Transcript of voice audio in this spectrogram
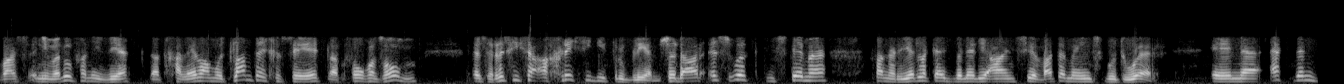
was in die middel van die week dat Galeva Motlanthe gesê het dat volgens hom is Russiese aggressie die probleem. So daar is ook die stemme van redelikheid binne die ANC wat 'n mens moet hoor. En uh, ek dink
